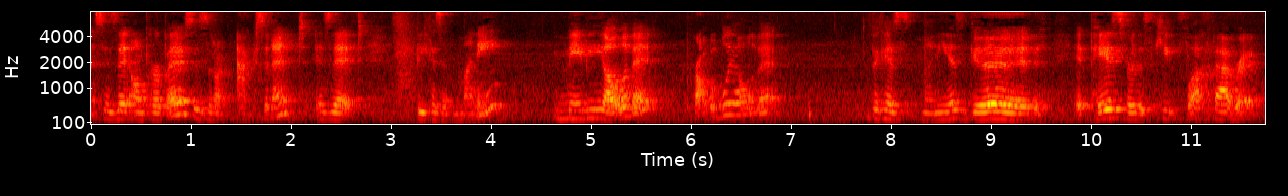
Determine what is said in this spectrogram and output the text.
this? Is it on purpose? Is it on accident? Is it because of money? Maybe all of it. Probably all of it. Because money is good. It pays for this cute sloth fabric.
